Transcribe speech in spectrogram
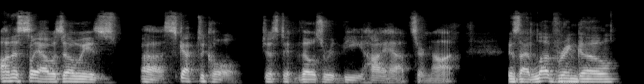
honestly I was always uh, skeptical just if those were the hi hats or not because I love Ringo,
